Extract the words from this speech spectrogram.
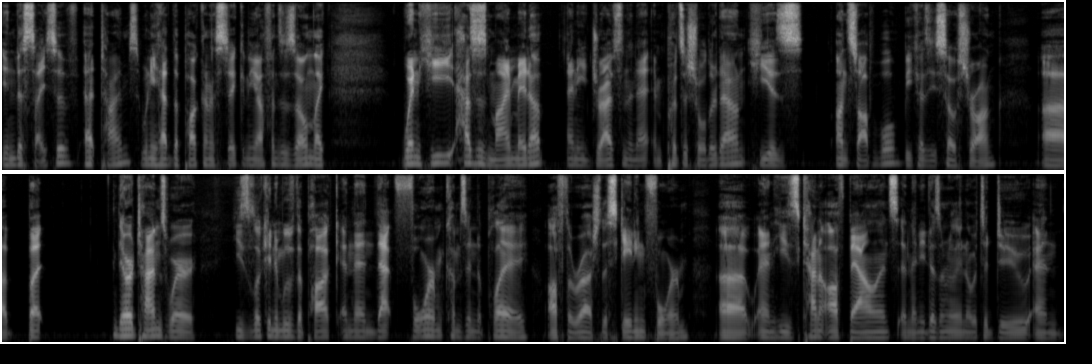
indecisive at times when he had the puck on a stick in the offensive zone. Like when he has his mind made up and he drives in the net and puts his shoulder down, he is unstoppable because he's so strong. Uh, but there are times where he's looking to move the puck and then that form comes into play off the rush, the skating form, uh, and he's kind of off balance and then he doesn't really know what to do and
